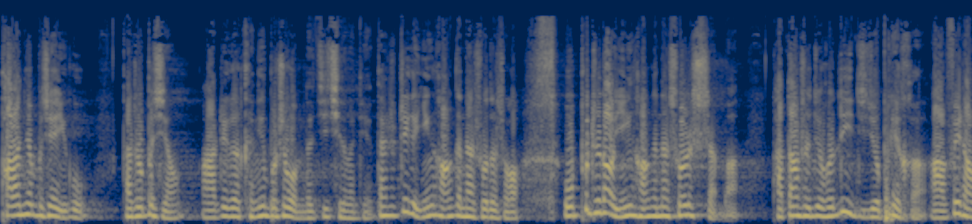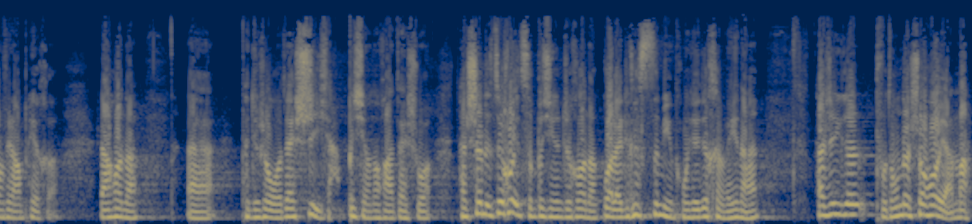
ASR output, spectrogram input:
她完全不屑一顾。他说不行啊，这个肯定不是我们的机器的问题。但是这个银行跟他说的时候，我不知道银行跟他说了什么，他当时就会立即就配合啊，非常非常配合。然后呢，呃，他就说我再试一下，不行的话再说。他试了最后一次不行之后呢，过来这个思敏同学就很为难，他是一个普通的售货员嘛，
